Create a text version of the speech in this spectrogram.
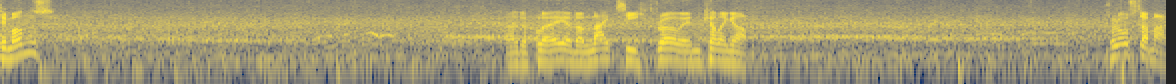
Simons. Out of play and a Leipzig throw-in coming up. Klostermann.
